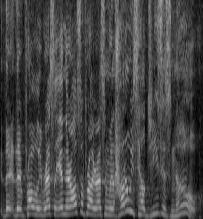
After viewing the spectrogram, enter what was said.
They're, they're probably wrestling, and they're also probably wrestling with how do we tell Jesus no?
